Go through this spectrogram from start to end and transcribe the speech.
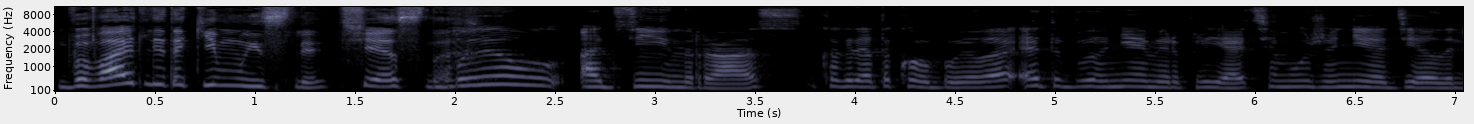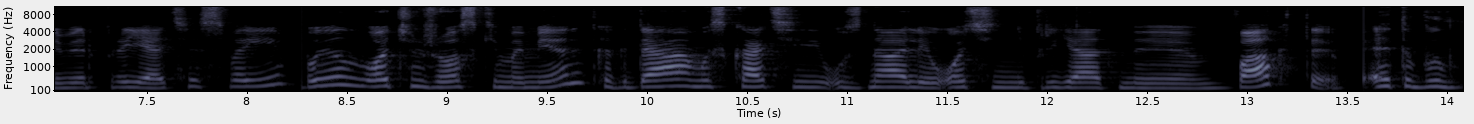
Бывают ли такие мысли, честно? Был один раз, когда такое было. Это было не мероприятие, мы уже не делали мероприятия свои. Был очень жесткий момент, когда мы с Катей узнали очень неприятные факты. Это был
